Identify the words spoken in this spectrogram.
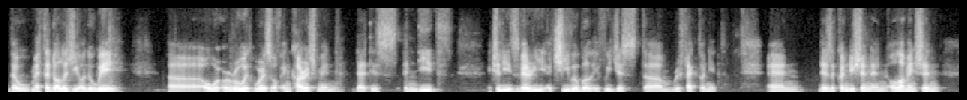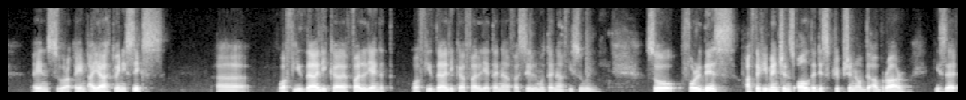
the methodology or the way uh, or, or words of encouragement that is indeed actually is very achievable if we just um, reflect on it. And there's a condition, and Allah mentioned in Surah in Ayah 26, uh, وَفِي ذَلِكَ وَفِي ذَلِكَ فَلْيَتَنَافَسِ الْمُتَنَافِسُونَ So for this, after he mentions all the description of the Abrar, he said,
